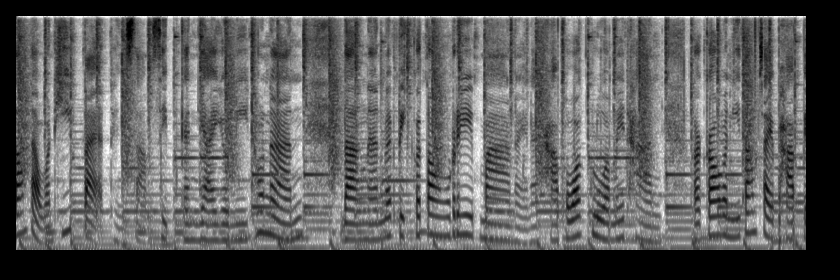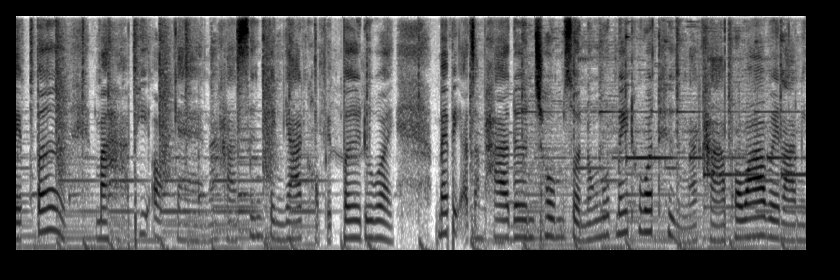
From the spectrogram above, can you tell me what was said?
ตั้งแต่วันที่ 8 ถึง 30 กันยายนนี้เท่านั้น ดังนั้นแม่ปิ๊กก็ต้องรีบมาหน่อยนะคะ เพราะว่ากลัวไม่ทัน แล้วก็วันนี้ตั้งใจพาเปปเปอร์มาหาพี่ออร์แกนนะคะ ซึ่งเป็นญาติของเปปเปอร์ด้วย แม่ปิ๊กอาจจะพาเดินชมสวนนงนุษไม่ทั่วถึงนะคะ เพราะว่าเวลามี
